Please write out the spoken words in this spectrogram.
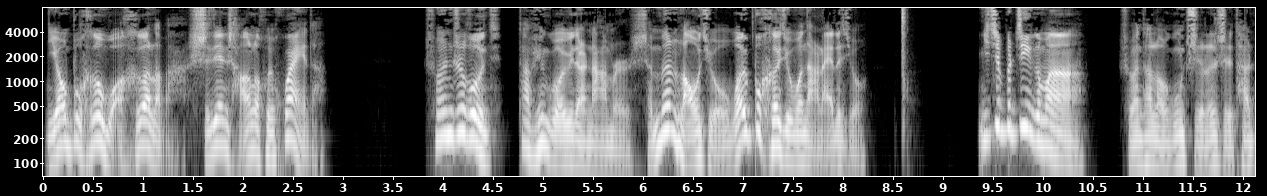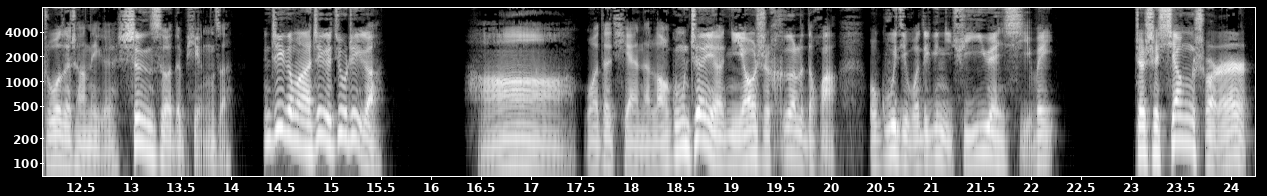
你要不喝我喝了吧？时间长了会坏的。说完之后，大苹果有点纳闷什么老酒？我又不喝酒，我哪来的酒？你这不这个吗？说完，她老公指了指她桌子上那个深色的瓶子，你这个吗？这个就这个。啊，我的天哪，老公，这样你要是喝了的话，我估计我得给你去医院洗胃。这是香水儿。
